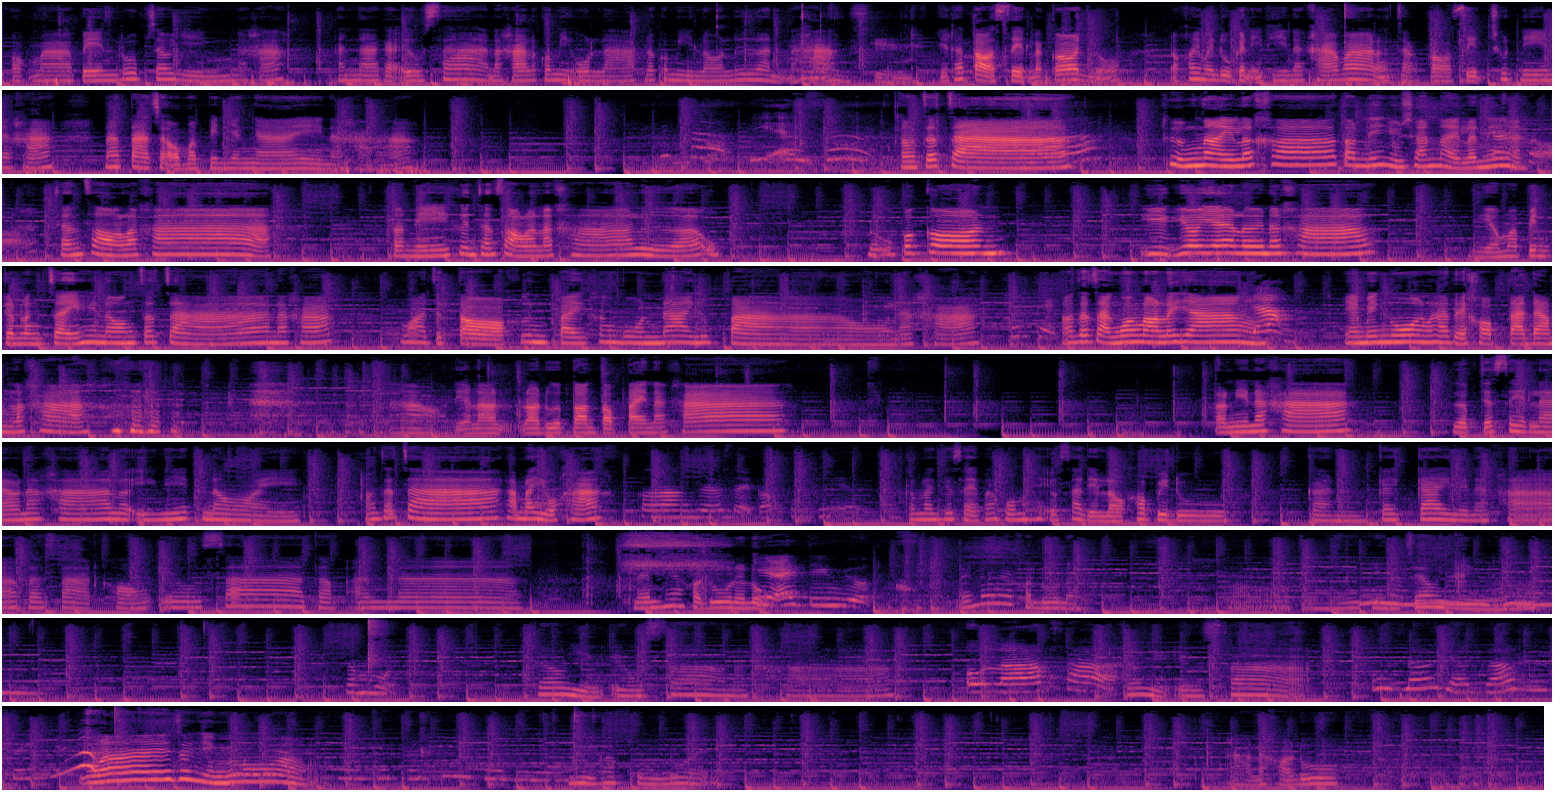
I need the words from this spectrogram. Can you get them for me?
ออกมาเป็นรูปเจ้าหญิงนะคะอันนากับเอลซ่านะคะ แล้วก็มีโอลาฟแล้วก็มีล้อเลื่อนนะคะเก่งเดี๋ยวถ้าต่อเสร็จแล้วก็เดี๋ยวเราค่อยมาดูกันอีกทีนะคะ ว่าหลังจากต่อเสร็จชุดนี้นะคะ หน้าตาจะออกมาเป็นยังไงนะคะพี่เอลซ่าน้องจ๊ะจ๋าถึงไหนแล้วคะ ตอนนี้อยู่ชั้นไหนแล้วเนี่ย ชั้นสองแล้วค่ะ ตอนนี้ขึ้นชั้นสองแล้วนะคะ เหลืออุปเหลืออุปกรณ์ อีกเยอะแยะเลยนะคะ เดี๋ยวมาเป็นกำลังใจให้น้องจ๊ะจ๋านะคะ ว่าจะต่อขึ้นไปข้างบนได้หรือเปล่านะคะน้องจ๊ะจ๋าง่วงนอนแล้วยังยัง ยังไม่ง่วงนะคะ แต่ขอบตาดำแล้วค่ะอ้าวเดี๋ยวเราเราดูตอนต่อไปนะคะ ตอนนี้นะคะ เกือบจะเสร็จแล้วนะคะ เหลืออีกนิดหน่อยน้องจ๊ะจ๋าทำอะไรอยู่คะกำลังจะใส่ผ้าคลุมพี่เอลซ่ากำลังจะใส่ผ้าผมให้เอลซ่าเดี๋ยวเราเข้าไปดูกันใกล้ๆเลยนะคะ ปราสาทของเอลซ่ากับอันนาไหนแม่ขอดูหน่อยลูกที่ไอติมอยู่ไหนแม่ขอดูหน่อยอ๋อตรงนี้เป็นเจ้าหญิงสมุดเจ้าหญิงเอลซ่านะคะ หญิงเอลซ่าโอลาฟอยากรับมือตัวเนี้ยว้ายเจ้าหญิงล่วงมีผ้าคลุมด้วย อ่าแล้วขอดู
